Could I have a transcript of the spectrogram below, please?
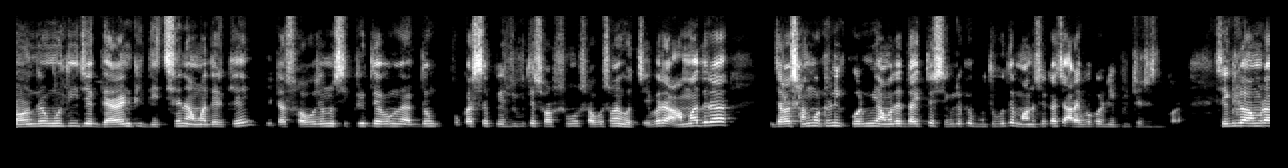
নরেন্দ্র মোদী যে গ্যারান্টি দিচ্ছেন আমাদেরকে, এটা সর্বজন স্বীকৃত এবং একদম প্রকাশ্যে ফেসবুকে সবসময় সবসময় হচ্ছে। এবারে আমাদের যারা সাংগঠনিক কর্মী, আমাদের দায়িত্ব সেগুলোকে বুথে বুথে মানুষের কাছে আরেকবার করে রিপিটেশন করা। সেগুলো আমরা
